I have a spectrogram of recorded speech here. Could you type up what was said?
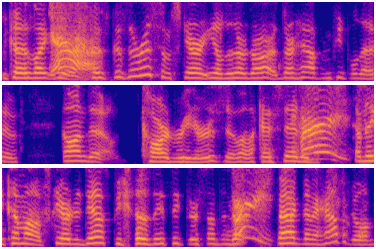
because, like, yeah, because because there is some scary. You know, there, there are there have been people that have gone to card readers, like I said, right. and, and, they come out scared to death because they think there's something right. bad going to happen to them.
